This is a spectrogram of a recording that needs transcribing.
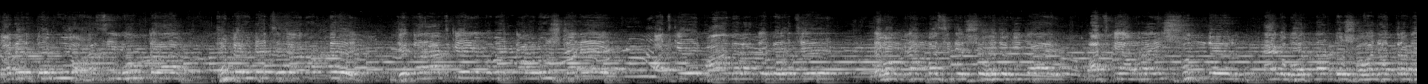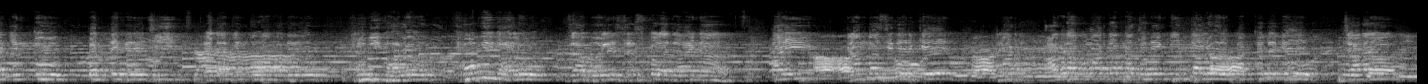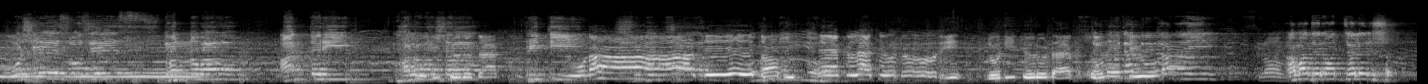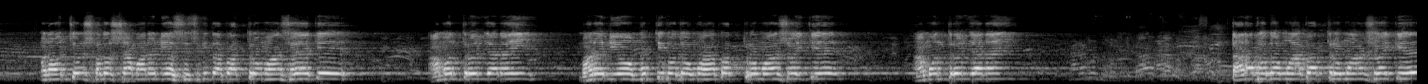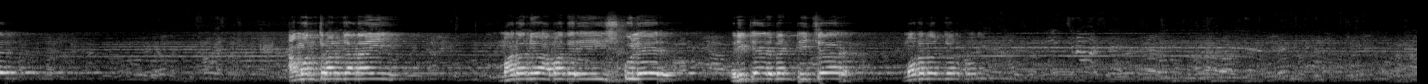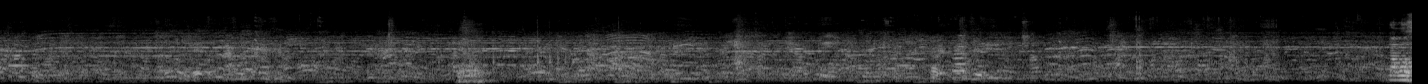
তাদের তবুও হাসি মুখটা ফুটে উঠেছে আনন্দে যে তারা আজকে এরকম একটা অনুষ্ঠানে, আজকে পা মেলাতে পেরেছে এবং গ্রামবাসীদের সহযোগিতায় আজকে আমরা এই সুন্দর এক বর্ণাঢ্য শোভাযাত্রাটা কিন্তু করতে পেরেছি। এটা কিন্তু আমাদের খুবই ভালো খুবই ভালো, যা বলে শেষ করা যায় না। গ্রামবাসীদেরকে আগ্রা কুমারদা প্রাথমিক বিদ্যালয়ের পক্ষ থেকে জানাই অশেষ অশেষ ধন্যবাদ আন্তরিক ভালোবাসা প্রীতি একলা চোদরে যদি তোর ডাক শুনে কেউ আমাদের অঞ্চলের মানে অঞ্চল সদস্য মাননীয় সুস্মিতা পাত্র মহাশয়াকে আমন্ত্রণ জানাই। মাননীয় মুক্তিপদ মহাপাত্র মহাশয়কে আমন্ত্রণ জানাই তারাপদ মহাপাত্র মহাশয়কে। আমন্ত্রণ জানাই মাননীয় আমাদের এই স্কুলের রিটায়ারমেন্ট টিচার মনোরঞ্জন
